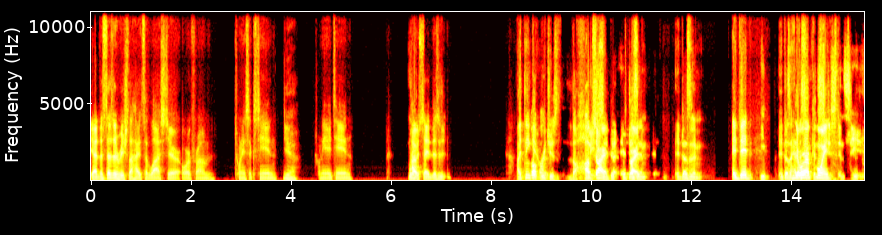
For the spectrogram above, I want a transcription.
Yeah, this doesn't reach the heights of last year or from 2016, Yeah. 2018. I would say this is I think Oh, it oh, reaches the height. sorry, It, it sorry. doesn't. It doesn't. it did It doesn't have There the were same points- consistency.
